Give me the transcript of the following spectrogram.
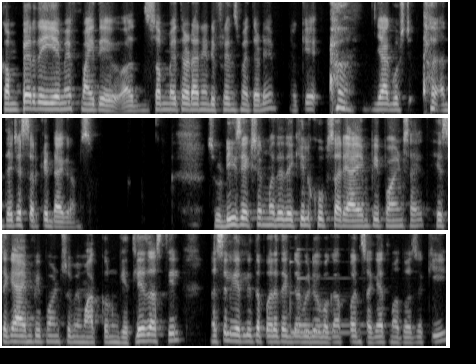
कंपेअर द ईएमएफ माहिती आहे सब मेथड आणि डिफरन्स मेथड आहे. ओके या गोष्टी त्याचे सर्किट डायग्राम्स सो डी सेक्शनमध्ये देखील खूप सारे आय एम पी पॉईंट्स आहेत. हे सगळे आय एम पी पॉईंट्स तुम्ही मार्क करून घेतलेच असतील. नसेल घेतली तर परत एकदा व्हिडिओ बघा. पण सगळ्यात महत्वाचं की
